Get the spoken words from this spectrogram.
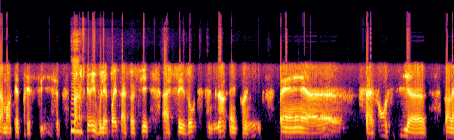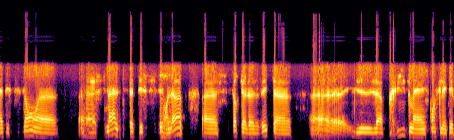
ça manquait de prestige parce qu'il voulait pas être associé à ces autres films-là inconnus. Ben, euh, ça joue aussi euh, dans la décision euh, finale. cette décision-là, je suis sûr que le ZIC, il l'a prise, mais je pense qu'il a été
